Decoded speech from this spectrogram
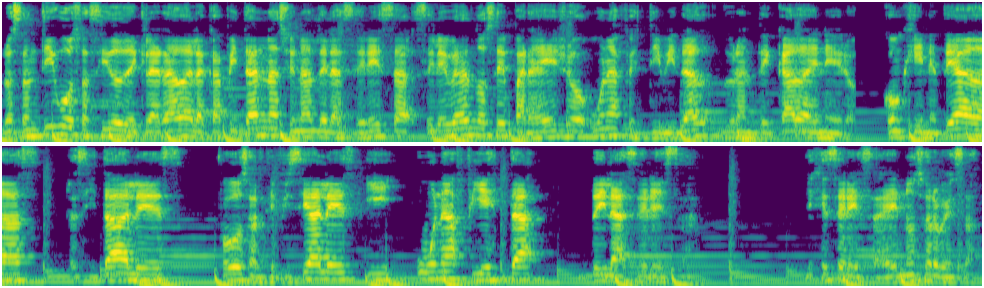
Los Antiguos ha sido declarada la capital nacional de la cereza, celebrándose para ello una festividad durante cada enero, con jineteadas, recitales, fuegos artificiales y una fiesta de la cereza. Dije cereza, eh, no cerveza.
